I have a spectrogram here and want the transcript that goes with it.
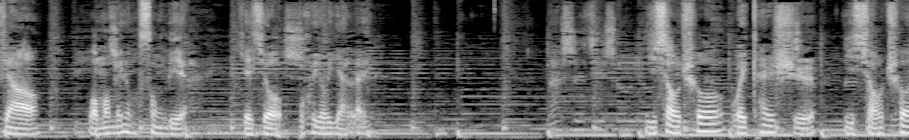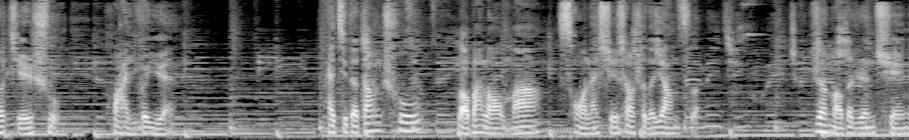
这样我们没有送别，也就不会有眼泪。以校车为开始，以校车结束，画一个圆。还记得当初老爸老妈送我来学校时的样子，热闹的人群，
